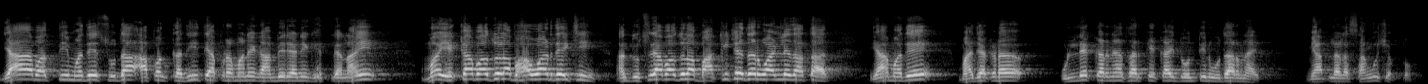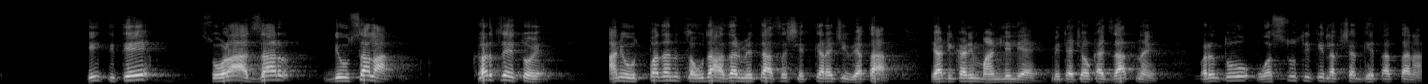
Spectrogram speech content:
या बाबतीमध्ये सुद्धा आपण कधी त्याप्रमाणे गांभीर्याने घेतलं नाही. मग एका बाजूला भाव वाढ द्यायची आणि दुसऱ्या बाजूला बाकीचे दर वाढले जातात. यामध्ये माझ्याकडं उल्लेख करण्यासारखे काही दोन तीन उदाहरणं आहेत. मी आपल्याला सांगू शकतो. की तिथे सोळा हजार दिवसाला खर्च येतोय आणि उत्पादन चौदा हजार मिळतं असं शेतकऱ्याची व्यथा या ठिकाणी मांडलेली आहे. मी त्याच्यावर काय जात नाही. परंतु वस्तुस्थिती लक्षात घेत असताना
